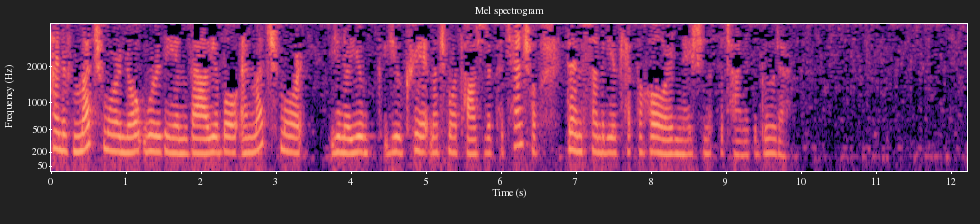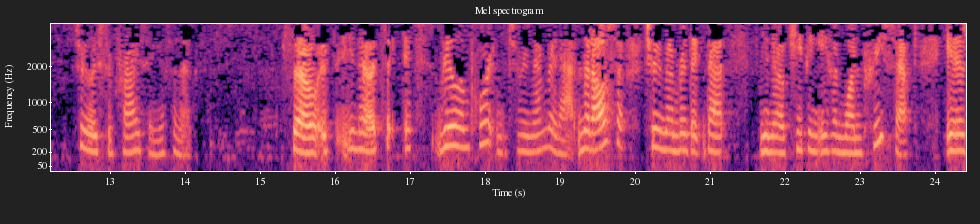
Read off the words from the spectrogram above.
kind of much more noteworthy and valuable and much more, you know, you, you create much more positive potential than somebody who kept the whole ordination at the time of the Buddha. It's really surprising, isn't it? So it's you know it's it's real important to remember that, and that also to remember that that you know keeping even one precept is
